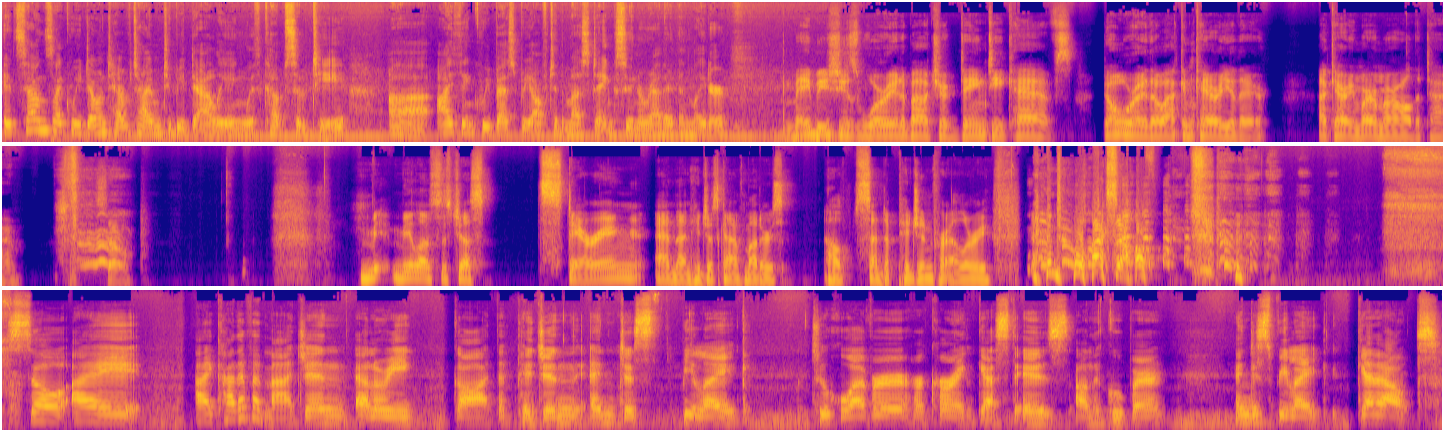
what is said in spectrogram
It sounds like we don't have time to be dallying with cups of tea. Uh, I think we best be off to the Mustang sooner rather than later. Maybe she's worried about your dainty calves. Don't worry though, I can carry you there. I carry Murmur all the time. So Mi- Milos is just staring, and then he just kind of mutters, "I'll send a pigeon for Ellery," and walks off. So I I kind of imagine Ellery got the pigeon and just be like to whoever her current guest is on the Cooper and just be like, get out.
